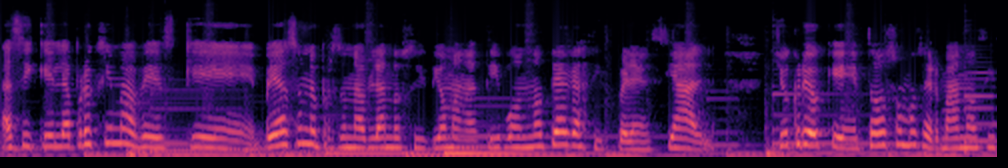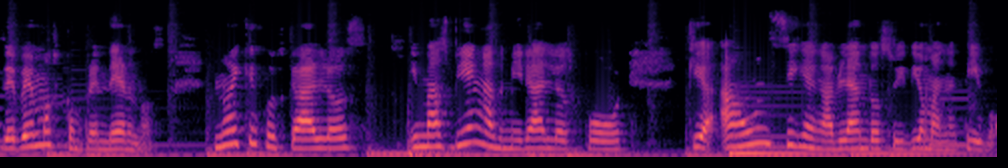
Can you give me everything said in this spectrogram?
Así que la próxima vez que veas a una persona hablando su idioma nativo, no te hagas diferencial. Yo creo que todos somos hermanos y debemos comprendernos. No hay que juzgarlos y más bien admirarlos por que aún siguen hablando su idioma nativo.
